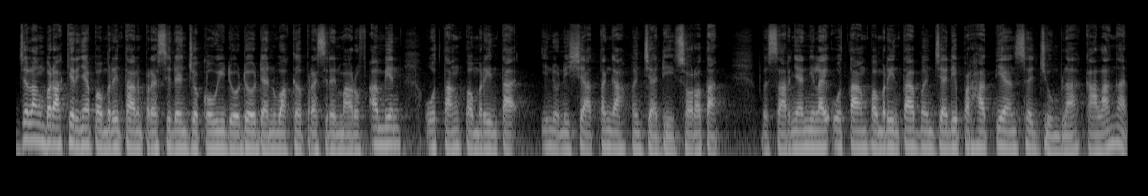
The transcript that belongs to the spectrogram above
Jelang berakhirnya pemerintahan Presiden Joko Widodo dan Wakil Presiden Maruf Amin, utang pemerintah Indonesia tengah menjadi sorotan. Besarnya nilai utang pemerintah menjadi perhatian sejumlah kalangan.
